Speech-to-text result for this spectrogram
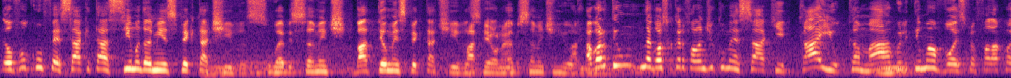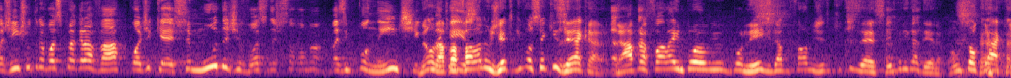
Eu vou confessar que está acima das minhas expectativas. O Web Summit bateu minhas expectativas. Bateu, né? Web Summit Rio. Agora tem um negócio que eu quero falar antes de começar aqui. Caio Camargo, ele tem uma voz para falar com a gente, outra voz para gravar podcast. Você muda de voz, você deixa sua voz mais imponente. Não, Como dá é para é falar do jeito que você quiser, cara. Dá para falar imponente, dá para falar do jeito que quiser, sem brincadeira. Vamos tocar aqui.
